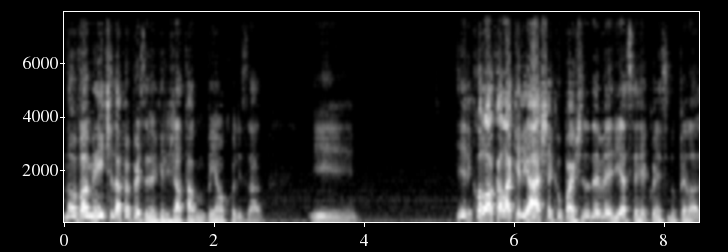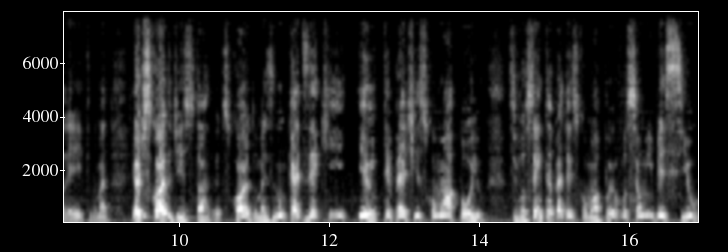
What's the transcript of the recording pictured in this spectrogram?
Novamente dá pra perceber que ele já tá bem alcoolizado. E ele coloca lá que ele acha que o partido deveria ser reconhecido pela lei e tudo mais. Eu discordo disso, tá? Eu discordo, mas não quer dizer que eu interprete isso como um apoio. Se você interpreta isso como um apoio, você é um imbecil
